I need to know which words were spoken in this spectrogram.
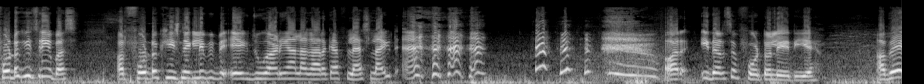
फ़ोटो खींच रही है बस। और फ़ोटो खींचने के लिए भी एक जुगाड़ यहाँ लगा रखा है फ्लैश लाइट और इधर से फ़ोटो ले रही है। अबे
